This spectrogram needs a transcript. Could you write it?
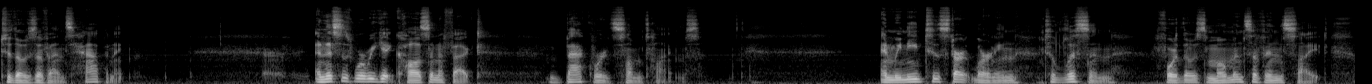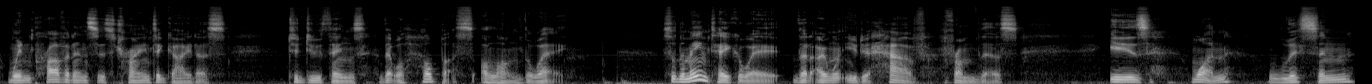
to those events happening. And this is where we get cause and effect backwards sometimes. And we need to start learning to listen for those moments of insight when Providence is trying to guide us to do things that will help us along the way. So, the main takeaway that I want you to have from this is one, listen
